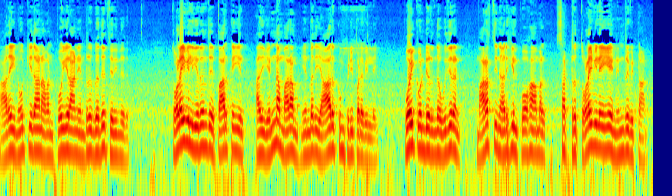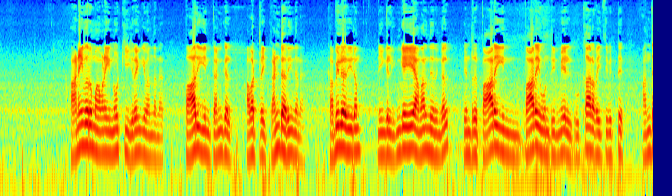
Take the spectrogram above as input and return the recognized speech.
அதை நோக்கிதான் அவன் போகிறான் என்பது தெரிந்தது. தொலைவில் இருந்து பார்க்கையில் அது என்ன மரம் என்பது யாருக்கும் பிடிபடவில்லை போய்கொண்டிருந்த உதிரன் மரத்தின் அருகில் போகாமல் சற்று தொலைவிலேயே நின்று விட்டான் அனைவரும் அவனை நோக்கி இறங்கி வந்தனர். பாரியின் கண்கள் அவற்றை கண்டறிந்தன. கபிலரிடம் நீங்கள் இங்கேயே அமர்ந்திருங்கள் என்று பாறையின் பாறை ஒன்றின் மேல் உட்கார வைத்துவிட்டு அந்த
